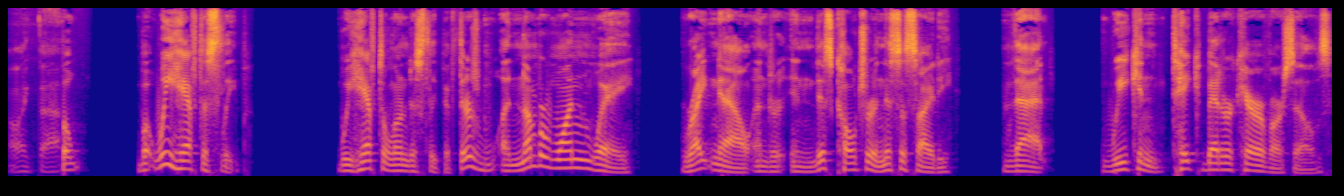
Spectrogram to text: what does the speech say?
I like that. But but we have to sleep. We have to learn to sleep. If there's a number one way right now under in this culture in this society that we can take better care of ourselves,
